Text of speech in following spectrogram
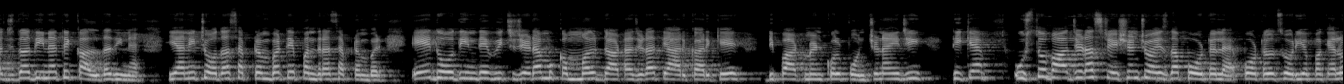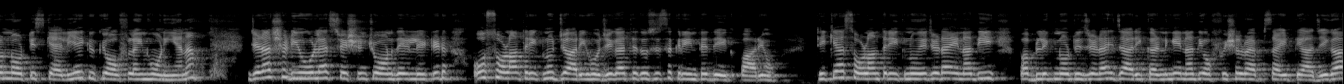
ਅੱਜ ਦਾ ਦਿਨ ਹੈ ਤੇ ਕੱਲ ਦਾ ਦਿਨ ਹੈ। ਯਾਨੀ 14 ਸੈਪਟੰਬਰ ਤੇ 15 ਸੈਪਟੰਬਰ। ਇਹ ਦੋ ਦਿਨ ਦੇ ਵਿੱਚ ਜਿਹੜਾ ਮੁਕੰਮਲ ਡਾਟਾ ਜਿਹੜਾ ਤਿਆਰ ਕਰਕੇ ਡਿਪਾਰਟਮੈਂਟ ਕੋਲ ਪਹੁੰਚਣਾ ਹੈ ਜੀ, ਠੀਕ ਹੈ? ਉਸ ਤੋਂ ਬਾਅਦ ਜਿਹੜਾ ਸਟੇਸ਼ਨ ਚੋਇਸ ਦਾ ਪੋਰਟਲ ਹੈ ਪੋਰਟਲ ਸੋਰੀ ਆਪਾਂ ਕਹਿ ਲਓ ਨੋਟਿਸ ਕਹਿ ਲਈਏ ਕਿਉਂਕਿ ਆਫਲਾਈਨ ਹੋਣੀ ਹੈ ਨਾ। ਜਿਹੜਾ ਸ਼ਡਿਊਲ ਹੈ ਸਟੇਸ਼ਨ ਚੋਣ ਦੇ ਰਿਲੇਟਡ ਉਹ 16 ਤਰੀਕ ਨੂੰ ਜਾਰੀ ਹੋ ਜਾਏਗਾ। ਇੱਥੇ ਤੁਸੀਂ ਸਕਰੀਨ ਤੇ ਦੇਖ ਪਾ ਰਹੇ ਹੋ। ਠੀਕ ਹੈ 16 ਤਰੀਕ ਨੂੰ ਇਹ ਜਿਹੜਾ ਇਹਨਾਂ ਦੀ ਪਬਲਿਕ ਨੋਟਿਸ ਜਿਹੜਾ ਇਹ ਜਾਰੀ ਕਰਨਗੇ, ਇਹਨਾਂ ਦੀ ਆਫੀਸ਼ੀਅਲ ਵੈਬਸਾਈਟ ਤੇ ਆ ਜਾਏਗਾ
